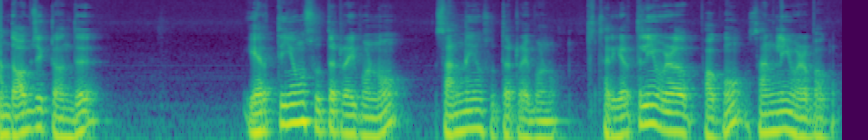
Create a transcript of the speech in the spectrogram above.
அந்த ஆப்ஜெக்டை வந்து எர்த்தையும் சுற்ற ட்ரை பண்ணும் சன்னையும் சுற்ற ட்ரை பண்ணும். சரி எர்த்துலேயும் விழ பார்க்கும் சன்லேயும் விழ பார்க்கும்.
